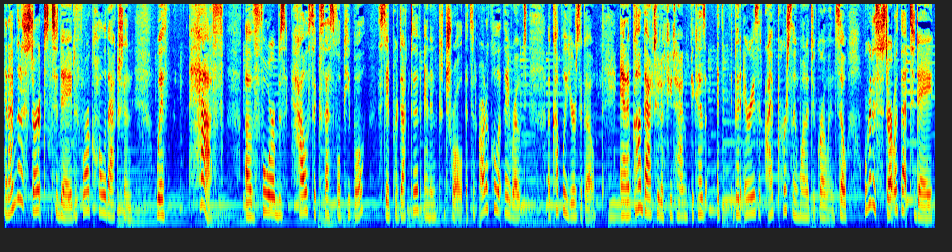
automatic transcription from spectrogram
And I'm going to start today, before our call of action, with half of Forbes' How Successful People Stay Productive and in Control. It's an article that they wrote a couple years ago, and I've gone back to it a few times because it's been areas that I've personally wanted to grow in. So we're going to start with that today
